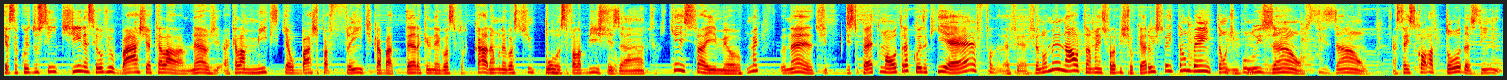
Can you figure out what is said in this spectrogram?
que essa coisa do sentir, né? Você ouve o baixo, aquela, né, aquela mix que é o baixo para frente, com a batera, aquele negócio, você fala, caramba, o negócio te empurra, você fala, bicho. Exato. O que, que, é isso aí, meu? Como é que, né, te desperta uma outra coisa que é, é fenomenal também. Você fala, bicho, eu quero isso aí também. Então, tipo, uhum. tipo, Luizão, Cisão, essa escola toda, assim,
